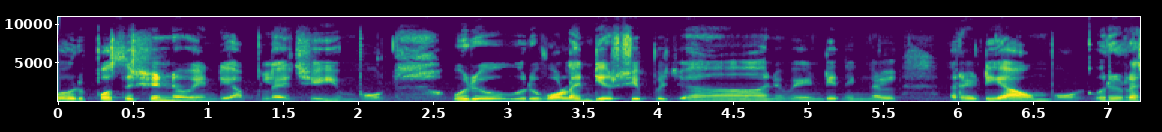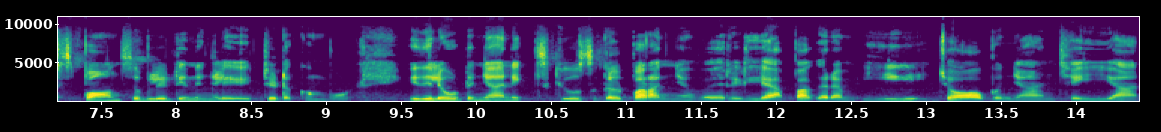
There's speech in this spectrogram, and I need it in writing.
ഒരു പൊസിഷന് വേണ്ടി അപ്ലൈ ചെയ്യുമ്പോൾ ഒരു ഒരു വോളണ്ടിയർഷിപ്പ് വേണ്ടി നിങ്ങൾ റെഡി ആവുമ്പോൾ ഒരു റെസ്പോൺസിബിലിറ്റി നിങ്ങൾ ഏറ്റെടുക്കുമ്പോൾ ഇതിലോട്ട് ഞാൻ എക്സ്ക്യൂസുകൾ പറഞ്ഞു വരില്ല പകരം ഈ ജോബ് ഞാൻ ചെയ്യാൻ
